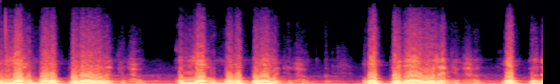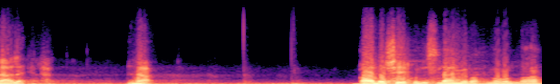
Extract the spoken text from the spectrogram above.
اللهم ربنا ولك الحمد اللهم ربنا لك الحمد ربنا ولك الحمد ربنا لك الحمد. نعم. قال شيخ الإسلام رحمه الله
